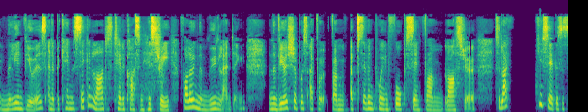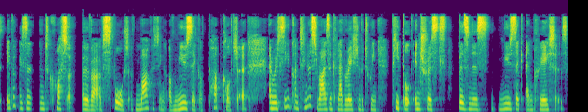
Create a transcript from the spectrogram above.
million viewers, and it became the second largest telecast in history following the moon landing. And the viewership was up from up 7.4% from last year. So like you said, there's this ever present crossover of sport, of marketing, of music, of pop culture. And we're seeing a continuous rise in collaboration between people, interests, business, music, and creators.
